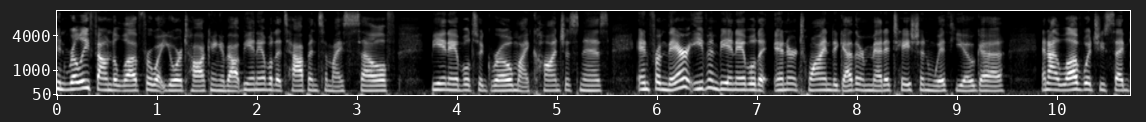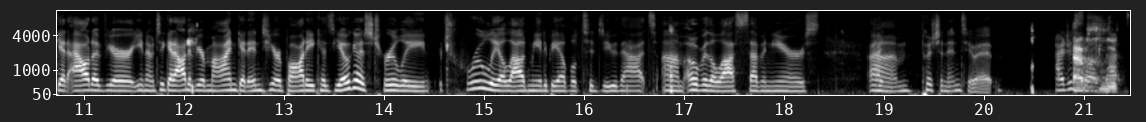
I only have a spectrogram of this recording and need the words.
and really found a love for what you're talking about being able to tap into myself being able to grow my consciousness and from there even being able to intertwine together meditation with yoga and i love what you said get out of your you know to get out of your mind get into your body because yoga has truly truly allowed me to be able to do that um, over the last seven years um, I, pushing into it I just Absolutely. love that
